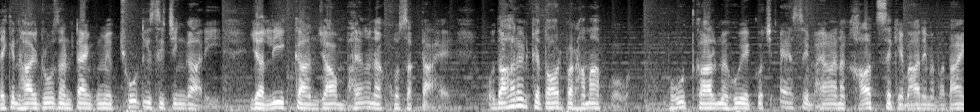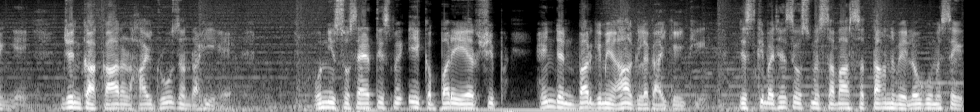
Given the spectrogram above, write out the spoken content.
लेकिन हाइड्रोजन टैंक में एक छोटी सी चिंगारी या लीक का अंजाम भयानक हो सकता है। उदाहरण के तौर पर हम आपको भूतकाल में हुए कुछ ऐसे भयानक हादसे के बारे में बताएँगे, जिनका कारण हाइड्रोजन रही है। 1937 में एक बड़े एयरशिप हिंडनबर्ग में आग लगाई गई थी, जिसकी वजह से उसमें सवार सत्तानवे लोगों में से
